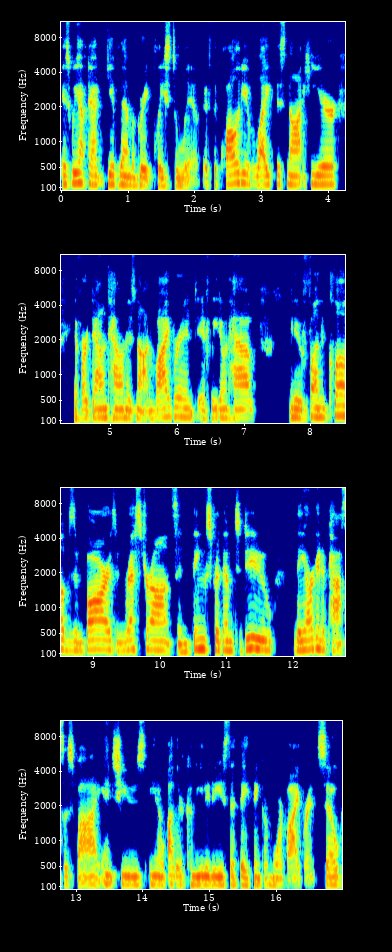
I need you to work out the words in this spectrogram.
is we have to give them a great place to live. If the quality of life is not here, if our downtown is not vibrant, if we don't have you know fun clubs and bars and restaurants and things for them to do they are going to pass us by and choose you know other communities that they think are more vibrant so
